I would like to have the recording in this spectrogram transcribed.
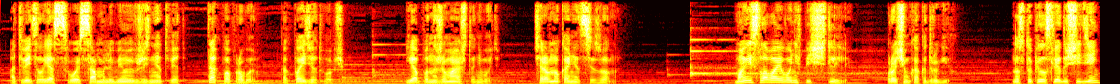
– ответил я свой самый любимый в жизни ответ. «Так попробуем, как пойдет, в общем. Я понажимаю что-нибудь, все равно конец сезона». Мои слова его не впечатлили, впрочем, как и других. Наступил следующий день,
